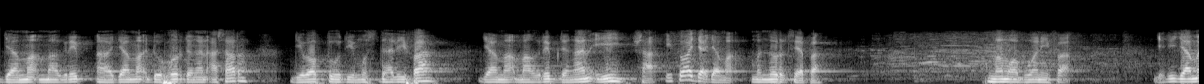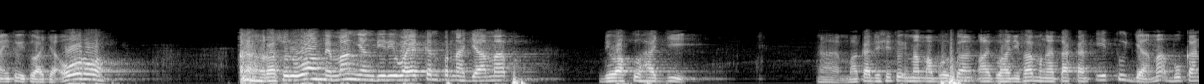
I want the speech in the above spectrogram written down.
jamak maghrib, uh, jamak duhur dengan asar, di waktu di Musdalifah, jamak maghrib dengan isya. Itu aja jamak menurut siapa? Imam Abu Hanifah. Jadi jamak itu itu aja. Oh, Rasulullah memang yang diriwayatkan pernah jamak di waktu haji. Nah, maka di situ Imam Abu, Hanifah mengatakan itu jamak bukan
